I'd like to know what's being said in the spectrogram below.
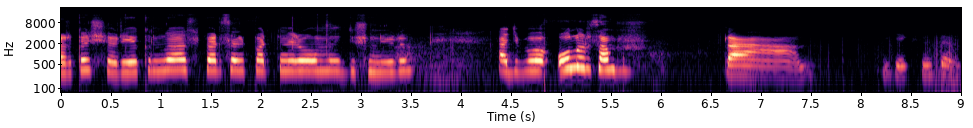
Arkadaşlar yakında Supercell partneri olmayı düşünüyorum. Acaba olursam lan diyeceksiniz değil mi?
